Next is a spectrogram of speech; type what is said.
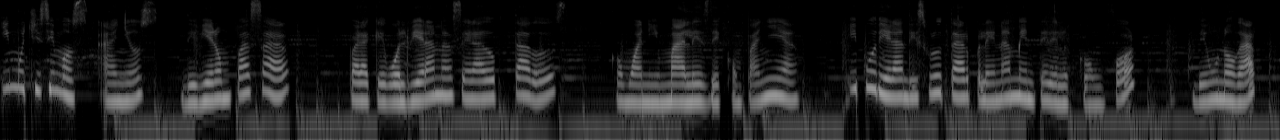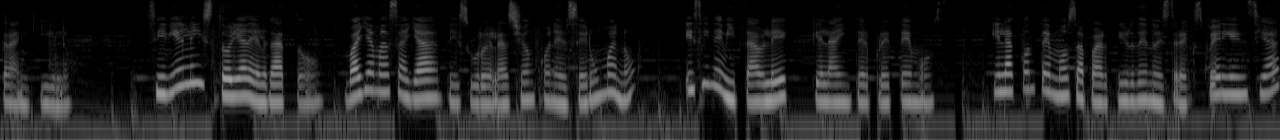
Y muchísimos años debieron pasar para que volvieran a ser adoptados como animales de compañía y pudieran disfrutar plenamente del confort de un hogar tranquilo. Si bien la historia del gato vaya más allá de su relación con el ser humano, es inevitable que la interpretemos y la contemos a partir de nuestra experiencia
